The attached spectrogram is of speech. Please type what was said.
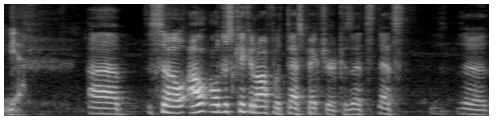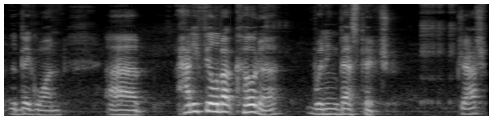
yeah, so I'll, I'll just kick it off with best picture because that's that's the the big one. Uh, how do you feel about coda winning best picture? Josh?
